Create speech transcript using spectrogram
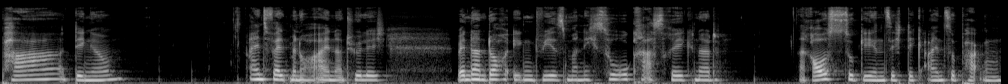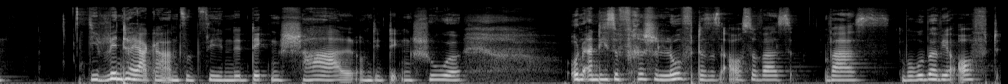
paar Dinge. Eins fällt mir noch ein, natürlich, wenn dann doch irgendwie es mal nicht so krass regnet, rauszugehen, sich dick einzupacken, die Winterjacke anzuziehen, den dicken Schal und die dicken Schuhe und an diese frische Luft, das ist auch so was, was worüber wir oft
